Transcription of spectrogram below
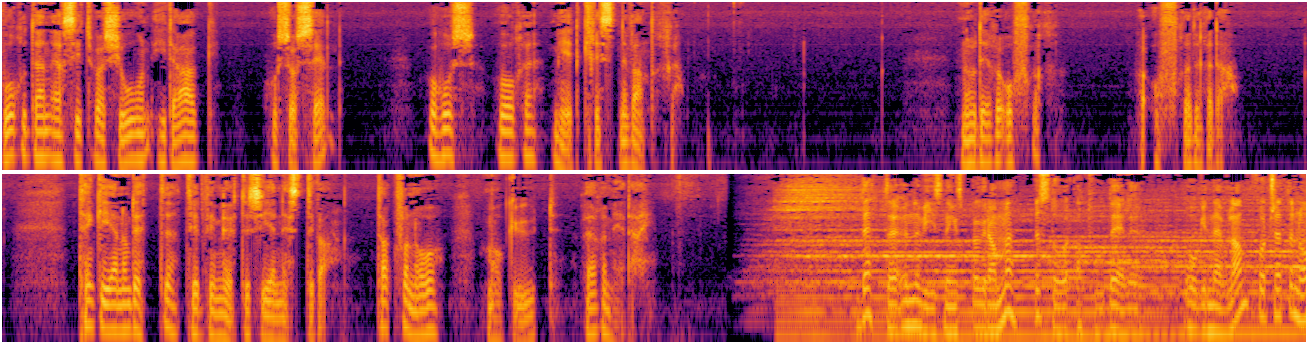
hvordan er situasjonen i dag hos oss selv og hos våre medkristne vandrere? når dere ofrer, hva ofrer dere da? Tenk igjennom dette til vi møtes igjen neste gang. Takk for nå, må Gud være med deg. Dette undervisningsprogrammet består av to deler. Åge Nevland fortsetter nå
